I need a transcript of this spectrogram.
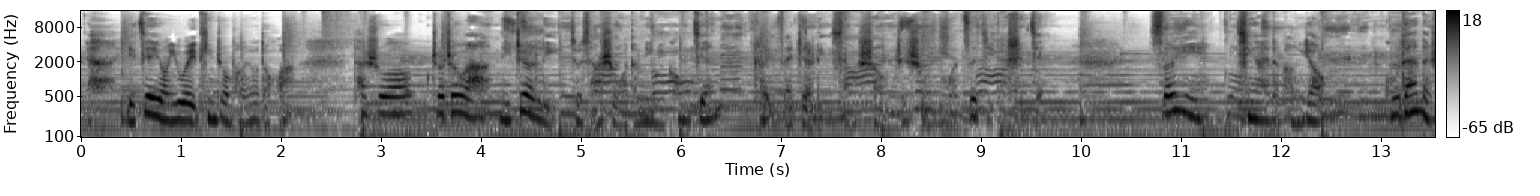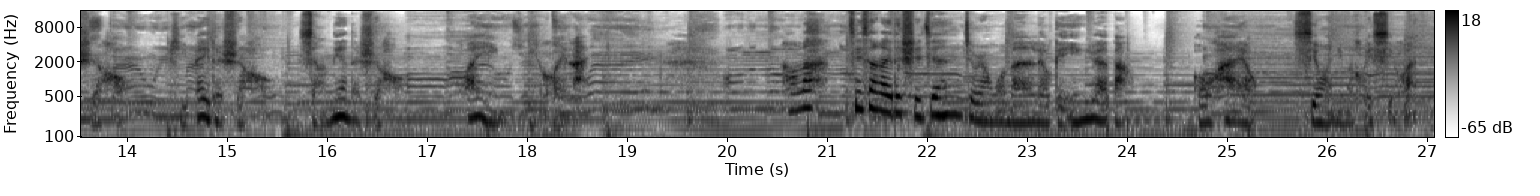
也借用一位听众朋友的话，他说：“周周啊，你这里就像是我的秘密空间，可以在这里享受只属于我自己的时间。”所以，亲爱的朋友，孤单的时候、疲惫的时候、想念的时候，欢迎你回来。好了，接下来的时间就让我们留给音乐吧。Ohio，希望你们会喜欢。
